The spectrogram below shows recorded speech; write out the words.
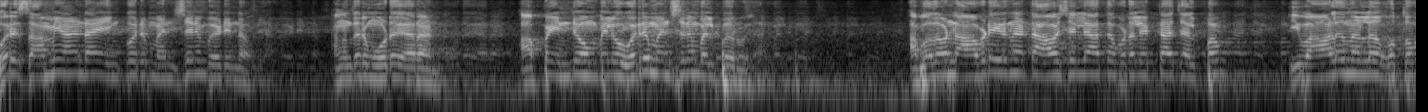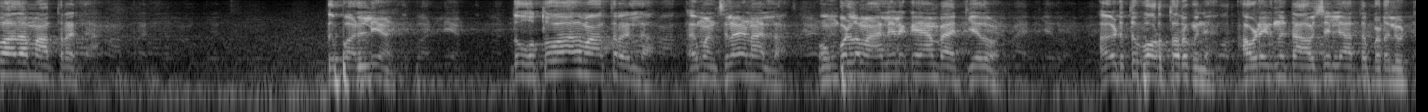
ഒരു സമയം സമയമുണ്ടായി എനിക്കൊരു മനുഷ്യനും പേടിയുണ്ടാവില്ല. അങ്ങനത്തെ ഒരു മൂട് കയറാണ്ട് അപ്പൊ എന്റെ മുമ്പിൽ ഒരു മനുഷ്യനും വലിപ്പേറില്ല. അപ്പൊ അതുകൊണ്ട് അവിടെ ഇരുന്നിട്ട് ആവശ്യമില്ലാത്ത വിടലിട്ടാൽ ചിലപ്പം ഈ വാൾ എന്നുള്ള കുത്തുപാത മാത്രമല്ല. ഇത് പള്ളിയാണ്. ഇത് ഹുത്തുവാദ മാത്രമല്ല. അത് മനസ്സിലായണല്ല മുമ്പുള്ള മാലയിലൊക്കെ ഞാൻ പാറ്റിയതുകൊണ്ട്. അതെടുത്ത് പുറത്തിറക്കും ഞാൻ. അവിടെ ഇരുന്നിട്ട് ആവശ്യമില്ലാത്ത പെടലിട്ട.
